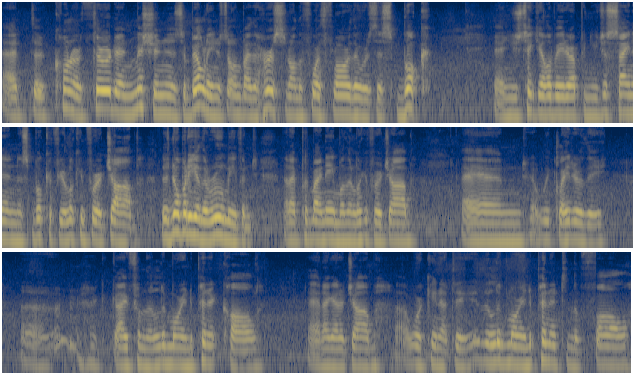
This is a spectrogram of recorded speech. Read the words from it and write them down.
at the corner of Third and Mission is a building. It's owned by the Hearst, and on the fourth floor there was this book, and you just take the elevator up and you just sign in this book if you're looking for a job. There's nobody in the room even, and I put my name on there looking for a job, and a week later the uh, guy from the Livermore Independent called, and I got a job uh, working at the, the Livermore Independent in the fall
